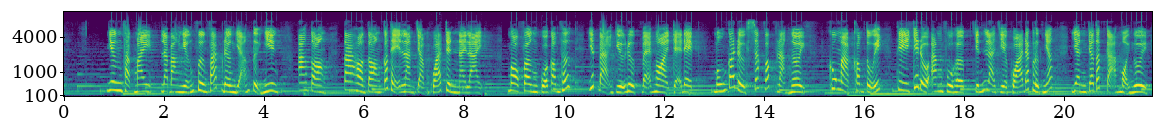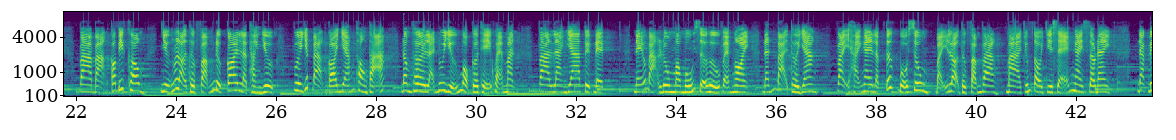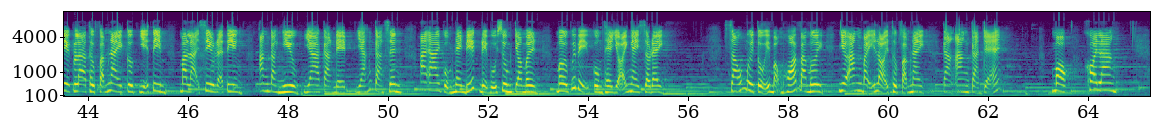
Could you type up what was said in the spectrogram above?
Nhưng thật may là bằng những phương pháp đơn giản tự nhiên, an toàn, ta hoàn toàn có thể làm chậm quá trình này lại. Một phần của công thức giúp bạn giữ được vẻ ngoài trẻ đẹp, muốn có được sắc vóc rạng ngời, khuôn mặt không tuổi thì chế độ ăn phù hợp chính là chìa khóa đắc lực nhất dành cho tất cả mọi người. Và bạn có biết không, những loại thực phẩm được coi là thần dược vừa giúp bạn có dáng thon thả, đồng thời lại nuôi dưỡng một cơ thể khỏe mạnh và làn da tuyệt đẹp. Nếu bạn luôn mong muốn sở hữu vẻ ngoài, đánh bại thời gian, vậy hãy ngay lập tức bổ sung 7 loại thực phẩm vàng mà chúng tôi chia sẻ ngay sau đây. Đặc biệt là thực phẩm này cực dễ tìm mà lại siêu rẻ tiền, ăn càng nhiều, da càng đẹp, dáng càng xinh. Ai ai cũng nên biết để bổ sung cho mình. Mời quý vị cùng theo dõi ngay sau đây. 60 tuổi bỗng hóa 30 nhờ ăn 7 loại thực phẩm này, càng ăn càng trẻ. 1. Khoai lang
